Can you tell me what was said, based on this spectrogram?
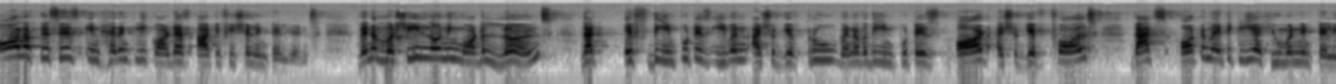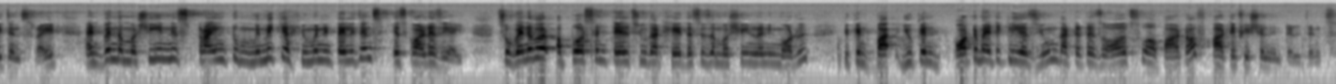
all of this is inherently called as artificial intelligence. When a machine learning model learns that if the input is even, I should give true. Whenever the input is odd, I should give false. That's automatically a human intelligence, right? And when the machine is trying to mimic a human intelligence, it's called as AI. So whenever a person tells you that, hey, this is a machine learning model, you can, you can automatically assume that it is also a part of artificial intelligence.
